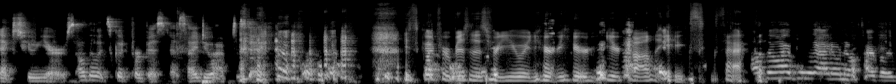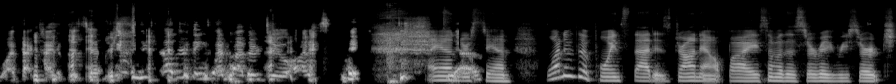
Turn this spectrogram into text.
next few years. Although it's good for business, I do have to say. it's good for business for you and your your your colleagues. Exactly. Although I really I don't know if I really want that kind of business. other things I'd rather do, honestly. I understand. Yeah. One of the points that is drawn out by some of the survey research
